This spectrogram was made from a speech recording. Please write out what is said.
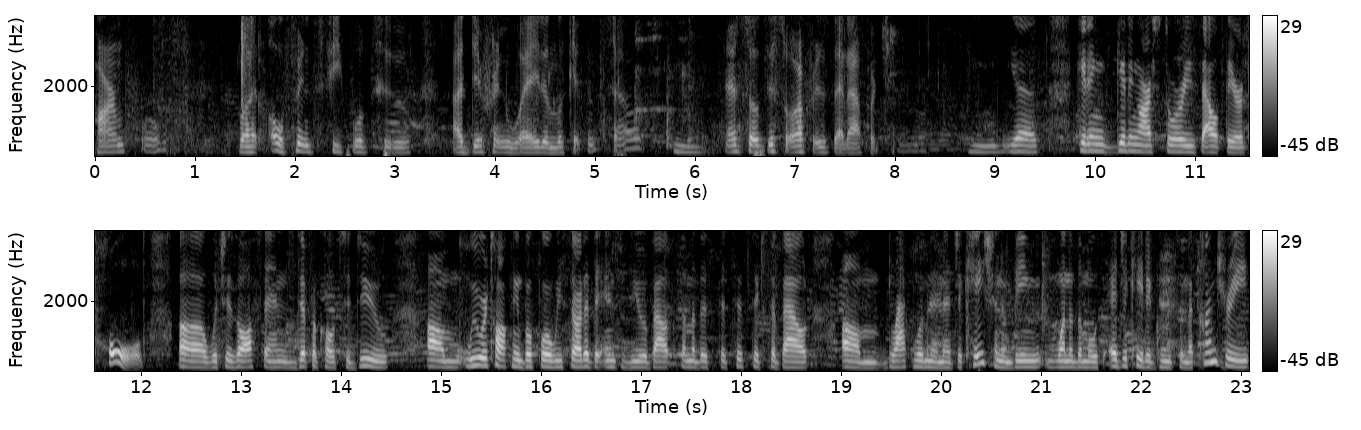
harmful, but opens people to a different way to look at themselves. And so this offers that opportunity. Yes, getting getting our stories out there told, uh, which is often difficult to do. Um, we were talking before we started the interview about some of the statistics about um, Black women in education and being one of the most educated groups in the country.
